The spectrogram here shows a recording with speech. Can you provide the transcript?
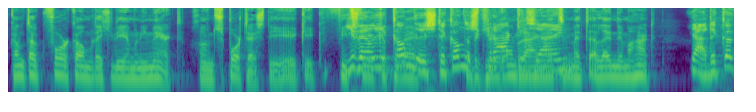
kan het ook voorkomen dat je die helemaal niet merkt? Gewoon sporters die ik, ik fiets Jawel, je kan dus, er kan dus sprake zijn. met, met ellende in mijn hart. Ja, kan,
